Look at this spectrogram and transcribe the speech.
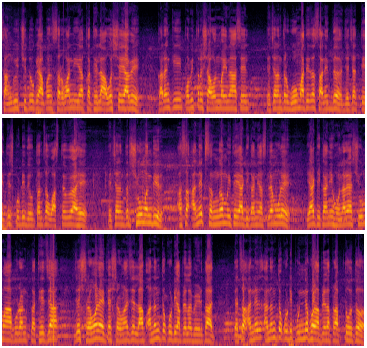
सांगू इच्छितो की आपण सर्वांनी या कथेला अवश्य यावे कारण की पवित्र श्रावण महिना असेल त्याच्यानंतर गोमातेचं सानिध्य ज्याच्यात तेहतीस कोटी देवतांचं वास्तव्य आहे त्याच्यानंतर शिवमंदिर असं अनेक संगम इथे या ठिकाणी असल्यामुळे या ठिकाणी होणाऱ्या शिवमहापुराण कथेचा जे श्रवण आहे त्या श्रवणाचे लाभ अनंत कोटी आपल्याला मिळतात. त्याचं अनेक अनंत कोटी पुण्यफळ आपल्याला प्राप्त होतं.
